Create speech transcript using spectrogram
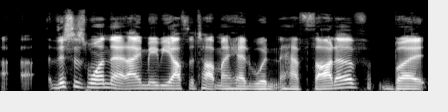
uh, uh, this is one that I maybe off the top of my head wouldn't have thought of, but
